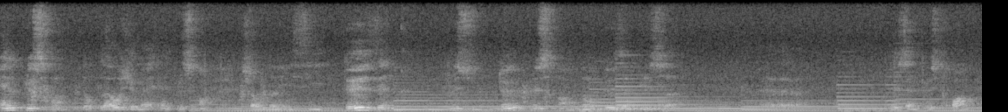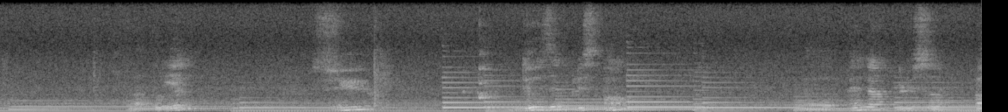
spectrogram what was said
n plus 1. Donc là où je mets n plus 1, je vais vous donner ici 2n plus 2 plus 1. Donc 2n plus, euh, 2n plus 3 factoriel sur 2n plus 1 euh, n plus 1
